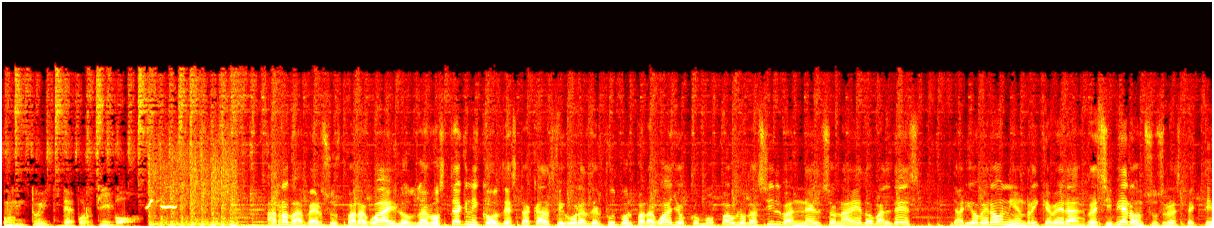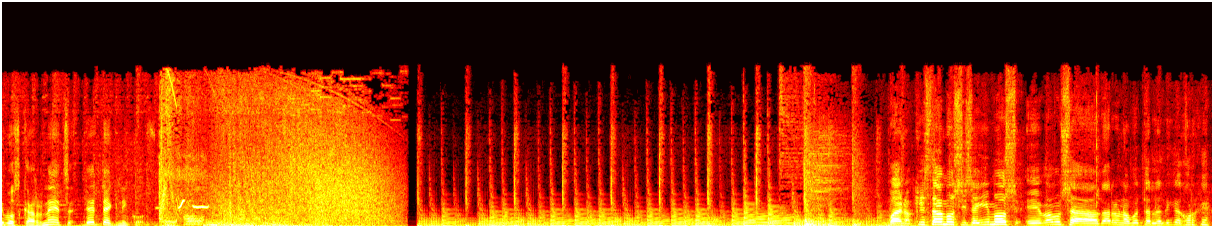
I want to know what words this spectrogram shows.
Un tuit deportivo. Arroba versus Paraguay. Los nuevos técnicos, destacadas figuras del fútbol paraguayo como Paulo da Silva, Nelson Aedo Valdés, Darío Verón y Enrique Vera recibieron sus respectivos carnets de técnicos. Bueno, aquí estamos y seguimos. Eh, vamos a dar una vuelta a la liga, Jorge.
